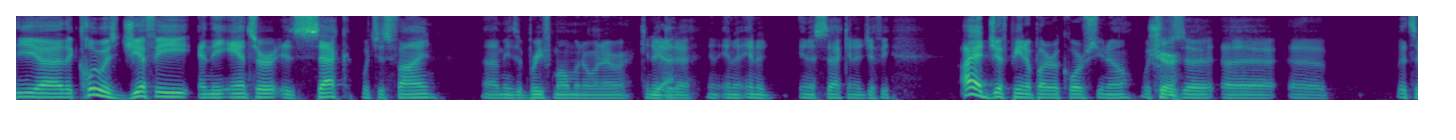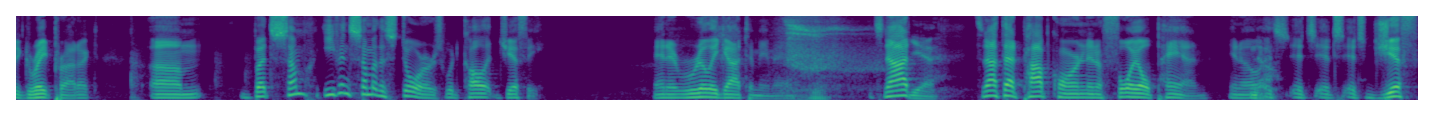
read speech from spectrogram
the uh, the clue is Jiffy, and the answer is sec, which is fine. Uh, means a brief moment or whatever. Can I Yeah. get a in, in a in a in a sec in a Jiffy? I had Jif peanut butter, of course, you know, which Sure. is a, a, a it's a great product. Um, but some even some of the stores would call it Jiffy, and it really got to me, man. It's not yeah. it's not that popcorn in a foil pan. You know, No. it's it's it's it's Jif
